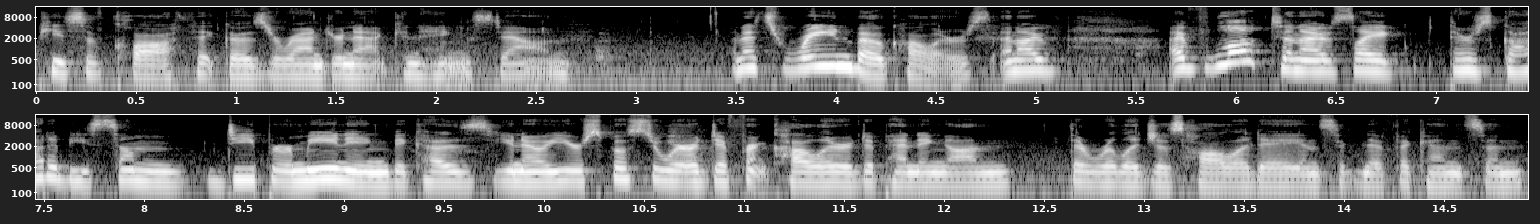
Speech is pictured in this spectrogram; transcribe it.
piece of cloth that goes around your neck and hangs down. And it's rainbow colors. And I've I've looked and I was like, there's got to be some deeper meaning because, you know, you're supposed to wear a different color depending on the religious holiday and significance. And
